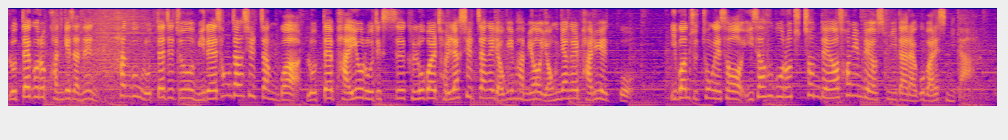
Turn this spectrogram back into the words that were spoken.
롯데그룹 관계자는 한국 롯데지주 미래 성장실장과 롯데 바이오로직스 글로벌 전략실장을 역임하며 역량을 발휘했고 이번 주총에서 이사 후보로 추천되어 선임되었습니다라고 말했습니다.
